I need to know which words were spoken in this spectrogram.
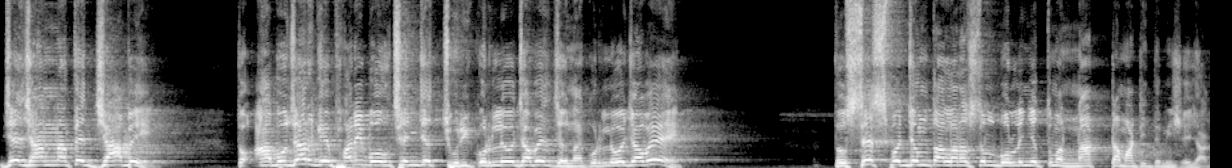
যে জান্নাতে যাবে। তো আবুজার গেফারি বলছেন যে চুরি করলেও যাবে, জেনা করলেও যাবে। তো শেষ পর্যন্ত আল্লাহ রসুল বললেন যে, তোমার নাকটা মাটিতে মিশে যাক।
